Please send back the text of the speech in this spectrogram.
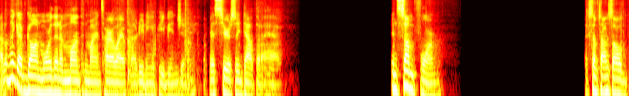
I don't think I've gone more than a month in my entire life without eating a PB&J. I seriously doubt that I have. In some form. Like sometimes I'll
